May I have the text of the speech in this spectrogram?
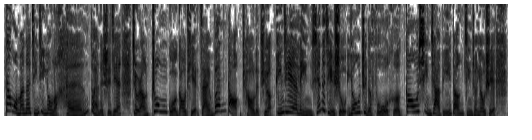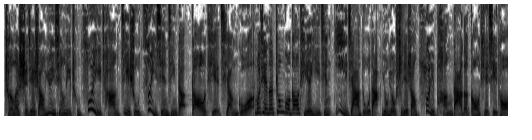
但我们呢，仅仅用了很短的时间，就让中国高铁在弯道超了车。凭借领先的技术、优质的服务和高性价比等竞争优势，成。了世界上运行里程最长、技术最先进的高铁强国。目前呢，中国高铁已经一家独大，拥有世界上最庞大的高铁系统，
